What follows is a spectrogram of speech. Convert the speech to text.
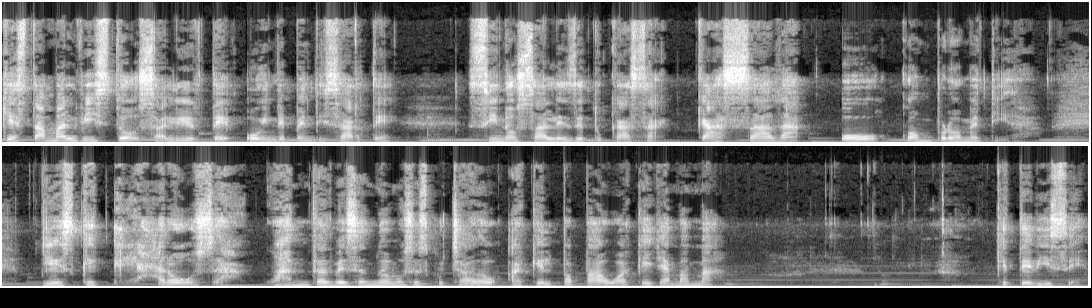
Que está mal visto salirte o independizarte si no sales de tu casa casada o comprometida. Y es que, claro, o sea, ¿cuántas veces no hemos escuchado a aquel papá o aquella mamá que te dice,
